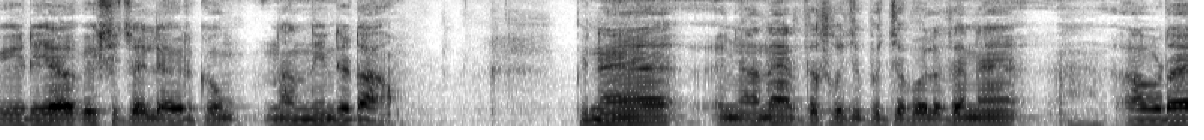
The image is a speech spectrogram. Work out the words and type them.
വീഡിയോ വീക്ഷിച്ച എല്ലാവർക്കും നന്ദിയുണ്ട് കേട്ടോ പിന്നെ ഞാൻ നേരത്തെ സൂചിപ്പിച്ച പോലെ തന്നെ അവിടെ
